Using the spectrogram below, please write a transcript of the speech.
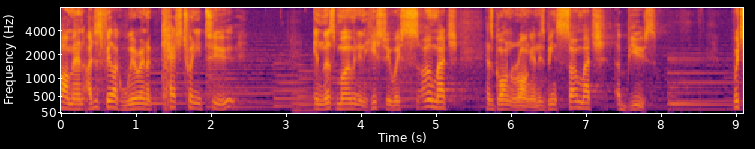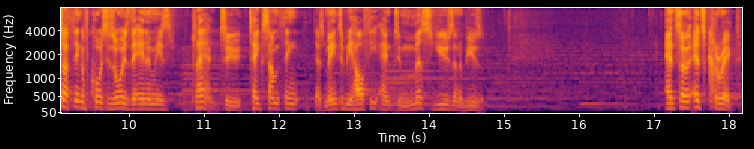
oh man, I just feel like we're in a catch 22 in this moment in history where so much has gone wrong and there's been so much abuse, which I think, of course, is always the enemy's plan to take something that's meant to be healthy and to misuse and abuse it. And so it's correct.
